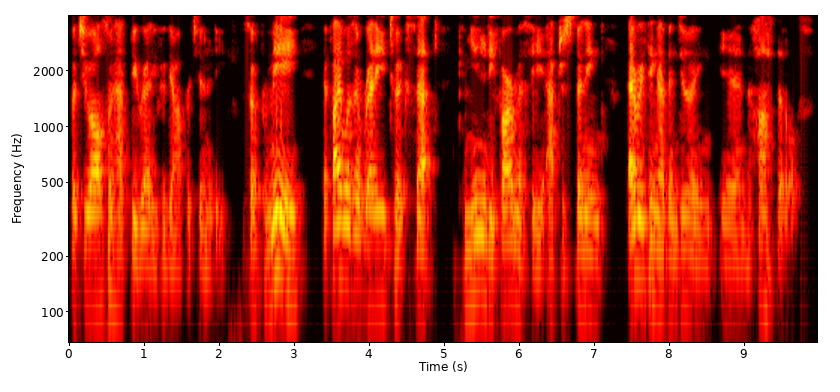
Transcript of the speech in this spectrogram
but you also have to be ready for the opportunity. So for me, if I wasn't ready to accept community pharmacy after spending everything I've been doing in hospitals,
